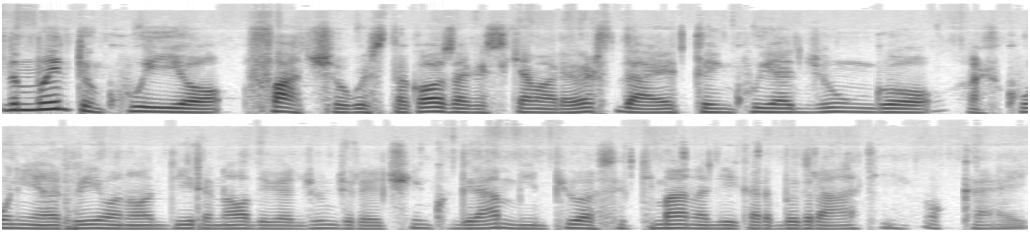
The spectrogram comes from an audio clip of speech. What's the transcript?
nel momento in cui io faccio questa cosa che si chiama reverse diet, in cui aggiungo, alcuni arrivano a dire no, devi aggiungere 5 grammi in più a settimana di carboidrati, ok,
